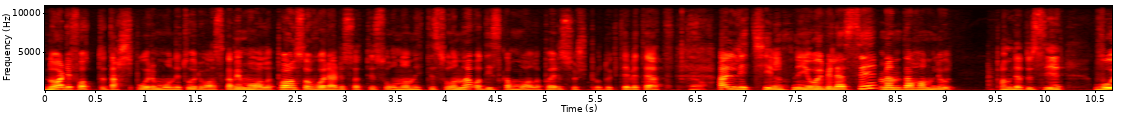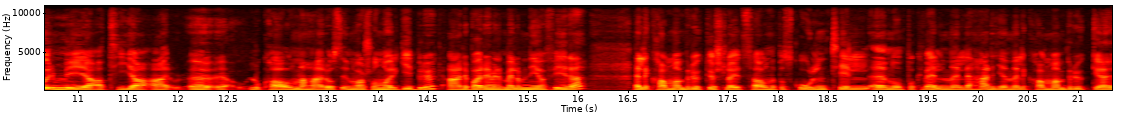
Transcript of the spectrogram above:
Nå har de fått dashbord og monitor. Hva skal vi måle på? Så hvor er det 70-sone og 90-sone? Og de skal måle på ressursproduktivitet. Ja. Det er litt kilent nyord, vil jeg si, men det handler jo om det du sier. Hvor mye av tida er ø, lokalene her hos Innovasjon Norge i bruk? Er det bare mellom ni og fire? Eller kan man bruke sløydsalene på skolen til eh, noe på kvelden eller helgen? Eller kan man bruke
